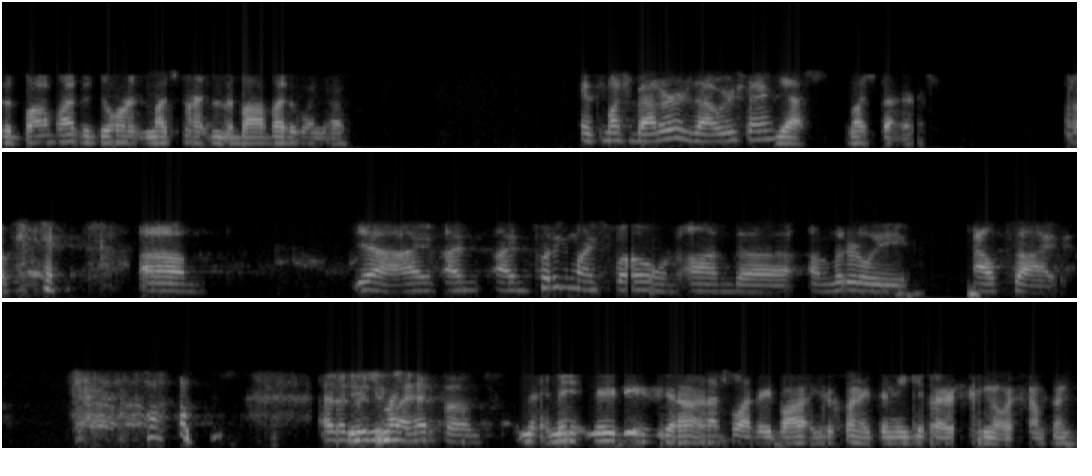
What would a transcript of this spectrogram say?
the Bob by the door is much better than the Bob by the window. it's much better. Is that what you're saying? Yes, much better. Okay. Um, yeah, I, I'm I'm putting my phone on the on literally outside, and then using my headphones. May- may- Maybe yeah, that's why they bought your clinic. Then you get better signal or something.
